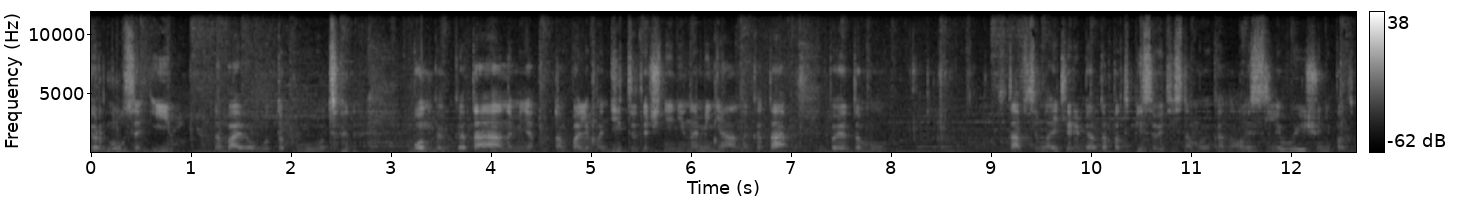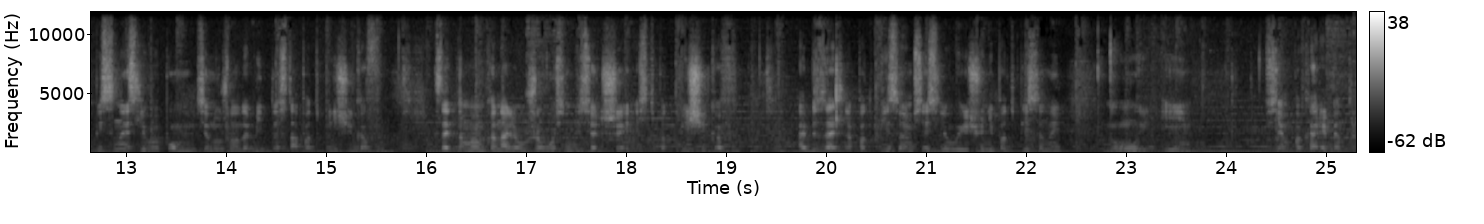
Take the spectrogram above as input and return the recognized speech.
вернулся и добавил вот такую вот бонга кота. На меня тут напали бандиты, точнее не на меня, а на кота. Поэтому Ставьте лайки, ребята, подписывайтесь на мой канал, если вы еще не подписаны. Если вы помните, нужно добить до 100 подписчиков. Кстати, на моем канале уже 86 подписчиков. Обязательно подписываемся, если вы еще не подписаны. Ну и всем пока, ребята.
